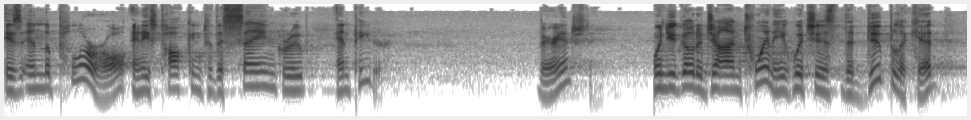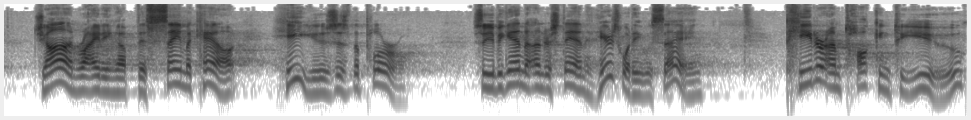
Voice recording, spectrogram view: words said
is in the plural, and he's talking to the same group and Peter. Very interesting. When you go to John 20, which is the duplicate, John writing up this same account, he uses the plural. So you begin to understand here's what he was saying Peter, I'm talking to you,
